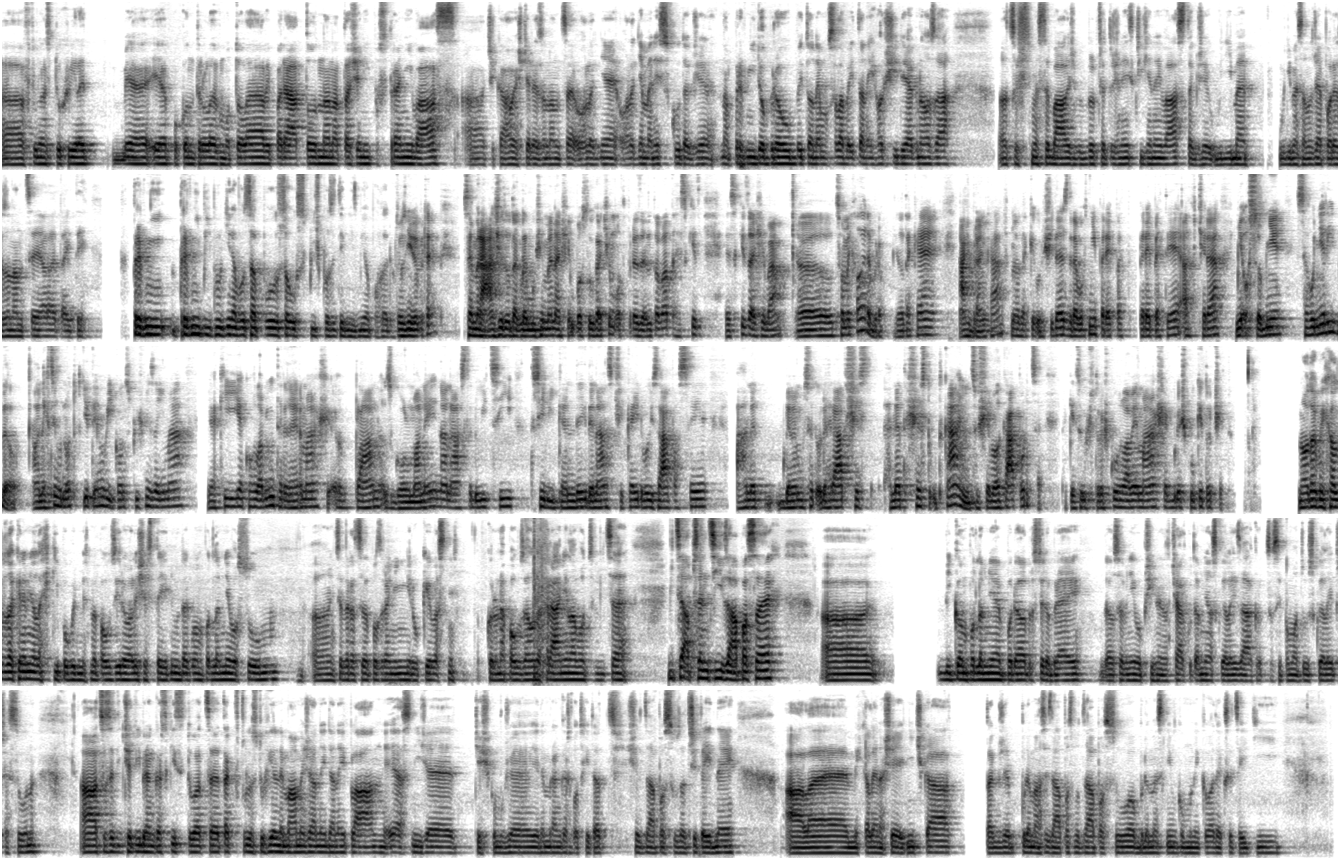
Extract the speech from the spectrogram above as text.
A v tuhle tu chvíli je, je po kontrole v motole a vypadá to na natažený postraní vás a čeká ho ještě rezonance ohledně, ohledně menisku, takže na první dobrou by to nemusela být ta nejhorší diagnóza, což jsme se báli, že by byl přetržený skřížený vás, takže uvidíme, Uvidíme samozřejmě po rezonanci, ale tady ty první, první pípnutí na WhatsAppu jsou spíš pozitivní z mého pohledu. To zní dobře. Jsem rád, že to takhle můžeme našim posluchačům odprezentovat hezky, hezky zaživa. Eh, co Michal Rebro? Měl také náš brankář, měl také určité zdravotní peripetie a včera mě osobně se hodně líbil. Ale nechci hodnotit jeho výkon, spíš mě zajímá, jaký jako hlavní trenér máš eh, plán z Golmany na následující tři víkendy, kde nás čekají dvojzápasy a hned budeme muset odehrát šest, hned šest utkání, což je velká porce. Tak jestli už trošku v hlavě máš, jak budeš kluky točit. No tak Michal to taky neměl lehký, pokud my jsme pauzírovali 6 týdnů, tak on podle mě 8. Když se vracel po zranění ruky, vlastně korona pauza ho zachránila od více, více absencí v zápasech. Výkon podle mě podal prostě dobrý, dal se v něj opřít na začátku, tam měl skvělý zákrok, co si pamatuju, skvělý přesun. A co se týče té tý brankařské situace, tak v tuhle chvíli nemáme žádný daný plán. Je jasný, že těžko může jeden brankař odchytat šest zápasů za tři týdny, ale Michal je naše jednička, takže budeme asi zápas od zápasu a budeme s ním komunikovat, jak se cítí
